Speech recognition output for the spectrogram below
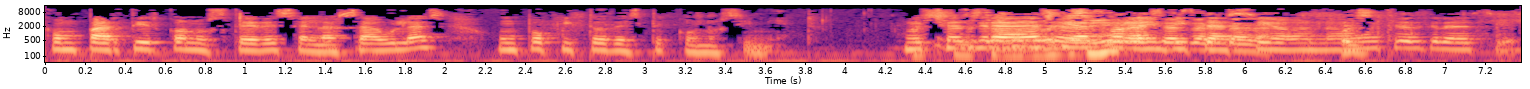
compartir con ustedes en las aulas un poquito de este conocimiento. Muchas gracias por la invitación. Pues, muchas gracias.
